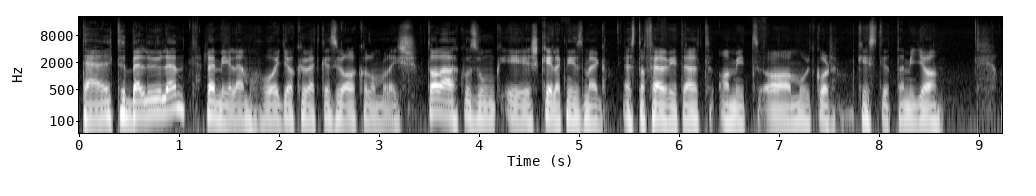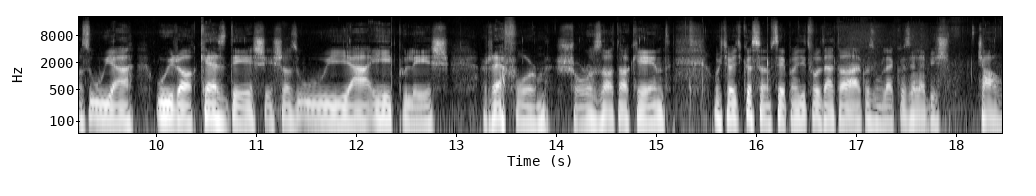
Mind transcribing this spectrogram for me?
telt belőlem. Remélem, hogy a következő alkalommal is találkozunk, és kérlek nézd meg ezt a felvételt, amit a múltkor készítettem így a, az újjá, újra kezdés és az újjá épülés reform sorozataként. Úgyhogy köszönöm szépen, hogy itt voltál, találkozunk legközelebb is. Ciao.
